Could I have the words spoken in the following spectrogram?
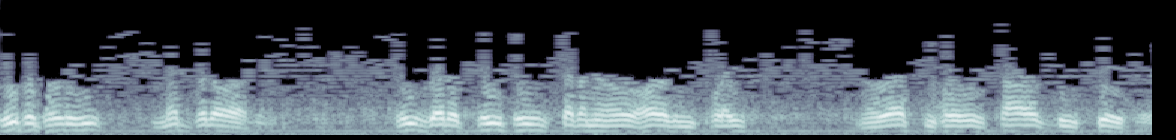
Chief of Police, Medford, Oregon. Please go to 2270 Oregon Place and arrest and hold Charles B. Schaefer.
